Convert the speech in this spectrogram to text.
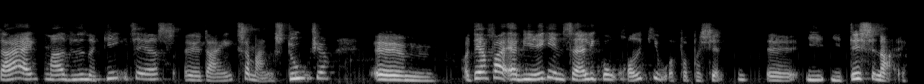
der er ikke meget viden at give til os. Øh, der er ikke så mange studier. Øhm, og derfor er vi ikke en særlig god rådgiver for patienten øh, i, i det scenarie.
